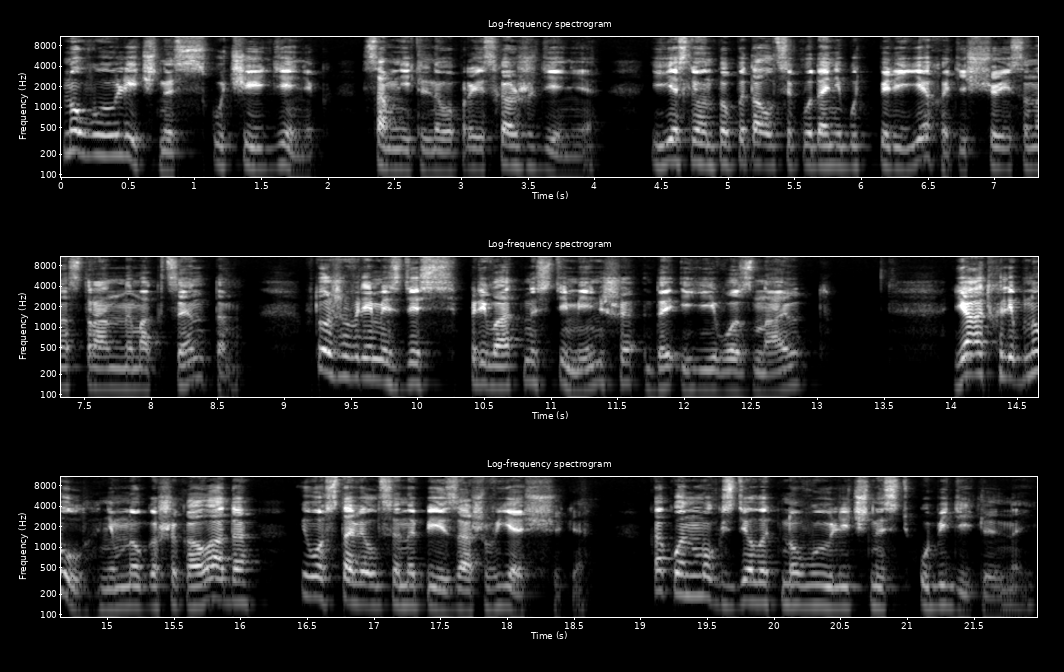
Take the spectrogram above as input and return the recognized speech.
Новую личность с кучей денег – сомнительного происхождения, и если он попытался куда-нибудь переехать еще и с иностранным акцентом, в то же время здесь приватности меньше, да и его знают. Я отхлебнул немного шоколада и уставился на пейзаж в ящике. Как он мог сделать новую личность убедительной?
